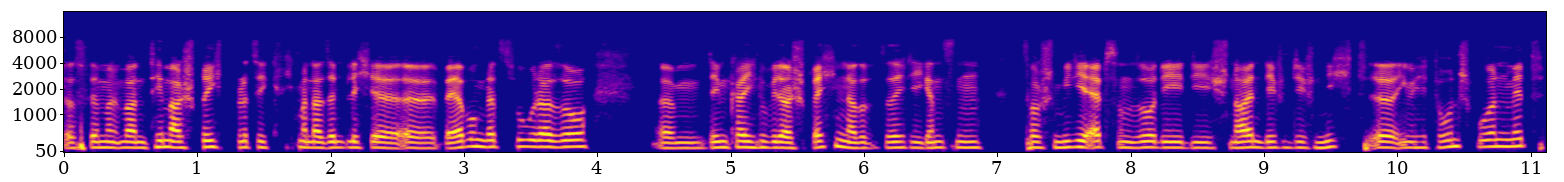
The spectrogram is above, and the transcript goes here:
dass wenn man über ein Thema spricht, plötzlich kriegt man da sämtliche äh, Werbung dazu oder so. Ähm, dem kann ich nur widersprechen. Also tatsächlich die ganzen Social Media Apps und so, die, die schneiden definitiv nicht äh, irgendwelche Tonspuren mit.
